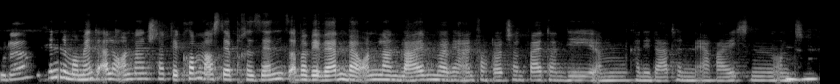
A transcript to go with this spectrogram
oder? Die finden im Moment alle online statt. Wir kommen aus der Präsenz, aber wir werden bei online bleiben, weil wir einfach deutschlandweit dann die ähm, Kandidatinnen erreichen und mhm.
